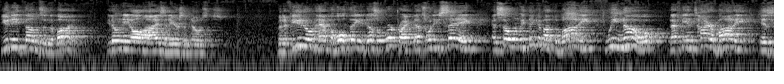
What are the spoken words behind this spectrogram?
You need thumbs in the body. You don't need all eyes and ears and noses. But if you don't have the whole thing, it doesn't work right. That's what he's saying. And so when we think about the body, we know that the entire body is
